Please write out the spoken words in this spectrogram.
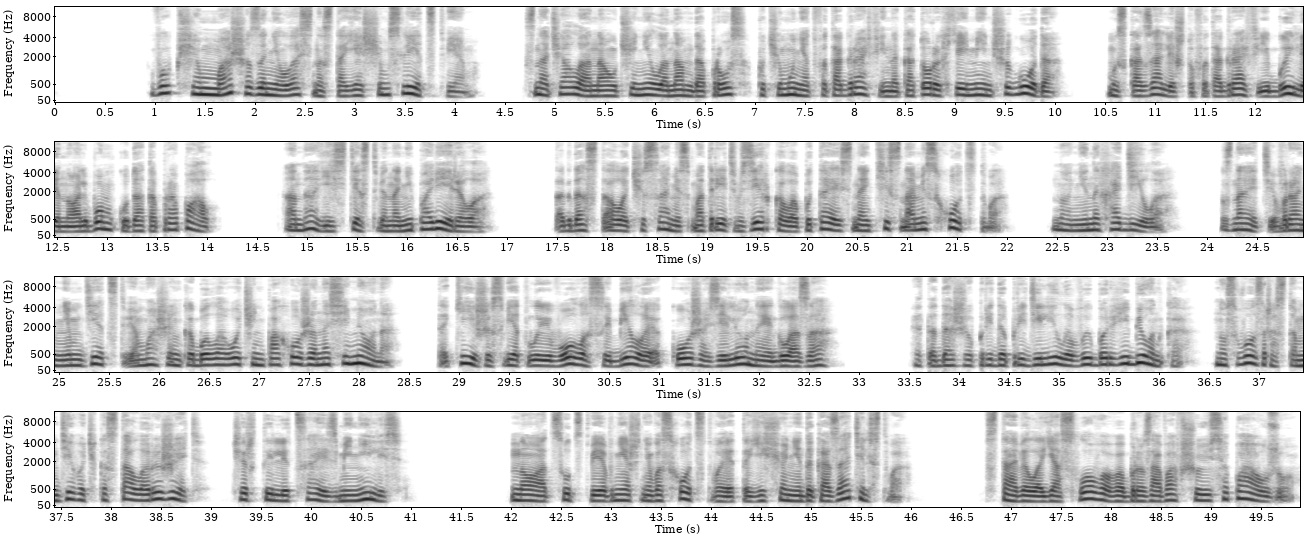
В общем, Маша занялась настоящим следствием. Сначала она учинила нам допрос, почему нет фотографий, на которых ей меньше года. Мы сказали, что фотографии были, но альбом куда-то пропал. Она, естественно, не поверила. Тогда стала часами смотреть в зеркало, пытаясь найти с нами сходство, но не находила. Знаете, в раннем детстве Машенька была очень похожа на Семёна. Такие же светлые волосы, белая кожа, зеленые глаза. Это даже предопределило выбор ребенка, но с возрастом девочка стала рыжеть. Черты лица изменились. Но отсутствие внешнего сходства – это еще не доказательство. Вставила я слово в образовавшуюся паузу.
